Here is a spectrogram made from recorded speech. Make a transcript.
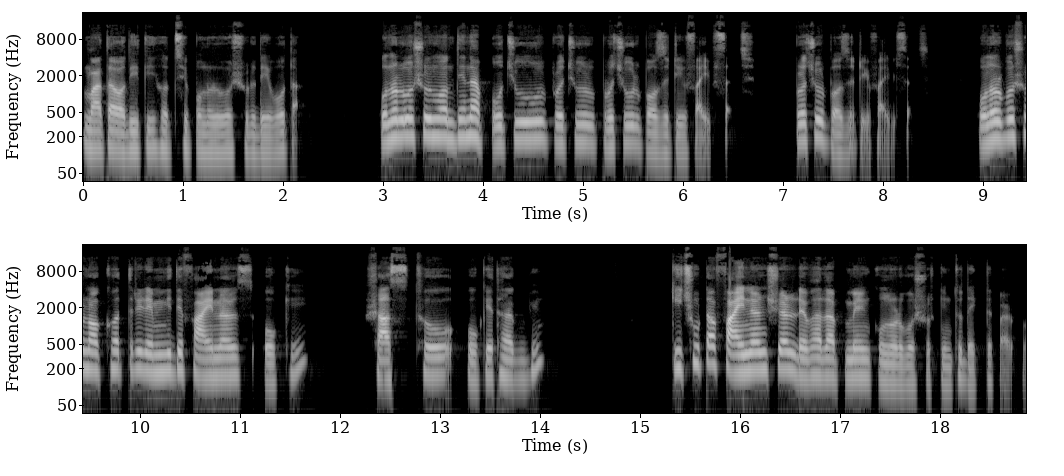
মাতা অদিতি হচ্ছে পুনর্বসুর দেবতা। পুনর্বসুর মধ্যে না প্রচুর প্রচুর প্রচুর পজিটিভ ফাইভস আছে। প্রচুর পজিটিভ ফাইভস আছে। পুনর্বসু নক্ষত্রের এমনিতে ফাইনালস ওকে স্বাস্থ্য ওকে থাকবে। কিছুটা ফাইন্যান্সিয়াল ডেভেলপমেন্ট পুনর্বসুর কিন্তু দেখতে পারব।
